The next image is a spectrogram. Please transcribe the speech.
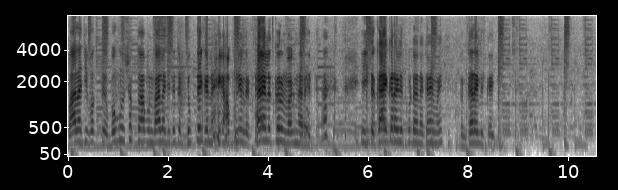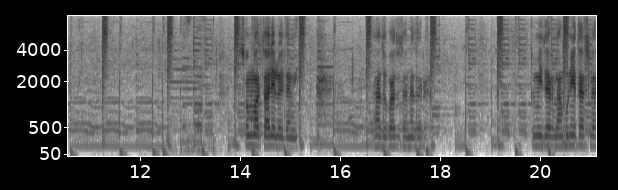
बालाजी बघतो बघू शकतो आपण बालाजी त्याच्यात डुबते का नाही आपण एकदा ट्रायलच करून बघणार आहेत. इथं काय करायलेत कुठं ना काय माहीत पण करायलेत काही. सोमवारचं आलेलो आहेत आम्ही. आजूबाजूचा नजारा. तुम्ही जर लांबून येत असला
